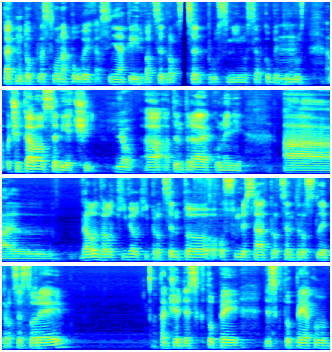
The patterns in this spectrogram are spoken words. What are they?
tak mu to kleslo na pouhých asi nějakých 20% plus minus jako by ten mm. růst a očekával se větší. Jo. A, a ten teda jako není. A vel, velký, velký procento, 80% rostly procesory, takže desktopy, desktopy jako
